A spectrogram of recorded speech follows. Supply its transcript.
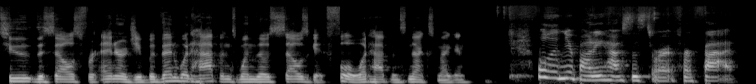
to the cells for energy. But then what happens when those cells get full? What happens next, Megan? Well, then your body has to store it for fat.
